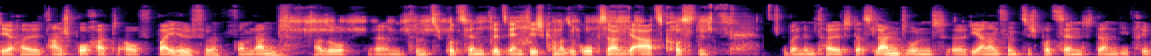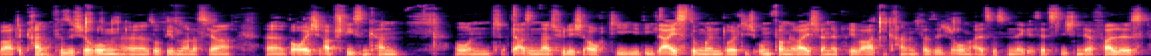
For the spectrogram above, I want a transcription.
der halt Anspruch hat auf Beihilfe vom Land. Also ähm, 50 Prozent letztendlich kann man so grob sagen der Arztkosten übernimmt halt das Land und äh, die anderen 50 Prozent dann die private Krankenversicherung, äh, so wie man das ja äh, bei euch abschließen kann. Und da sind natürlich auch die, die Leistungen deutlich umfangreicher in der privaten Krankenversicherung, als es in der gesetzlichen der Fall ist.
